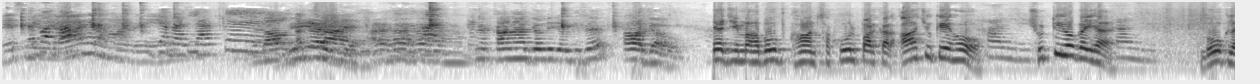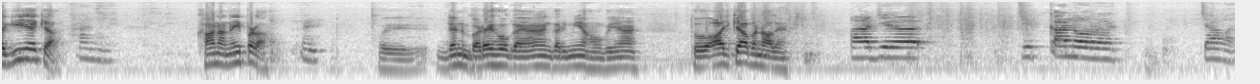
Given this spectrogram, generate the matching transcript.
बिस्मिल्लाहिर्रहमानिर्रहीम। खाना जल्दी जल्दी से आ जाओ। जी महबूब खान स्कूल पढ़कर आ चुके हो। हाँ छुट्टी हो गई है? हाँ भूख लगी है क्या? हाँ खाना नहीं पड़ा? नहीं। दिन बड़े हो गए हैं गर्मियाँ हो गई हैं। तो आज क्या बना लें? आज चिकन और चावल।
